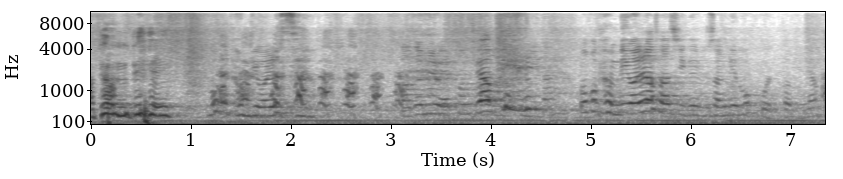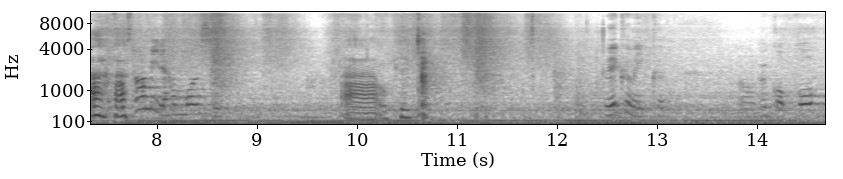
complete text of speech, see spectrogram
아, 변비. 먹고 변비 걸렸어요. 버금일 웨폰 변비 먹고 변비 걸려서 지금 유산균 먹고 있거든요. 아하. 3일에 한 번씩 아, 오케이. 메이크 메이크. 어, 별거 없고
